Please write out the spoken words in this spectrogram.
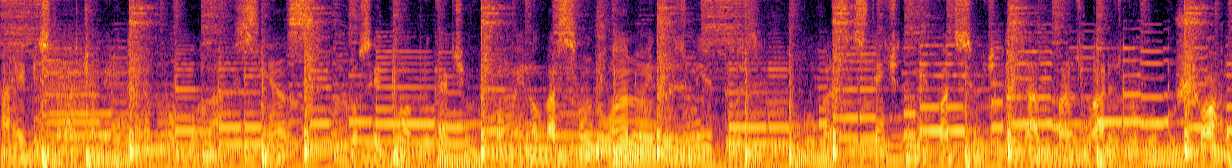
A revista norte-americana Popular Science conceitou o aplicativo como a inovação do ano em 2012. O Google Assistente também pode ser utilizado para usuários do Google Chrome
